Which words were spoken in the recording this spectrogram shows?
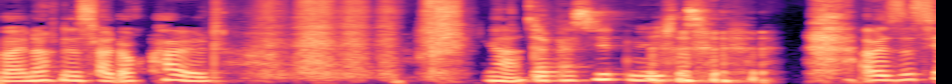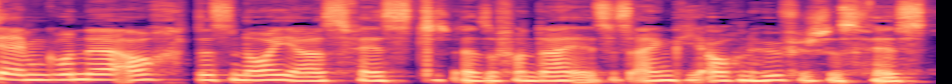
Weihnachten ist halt auch kalt. ja. Da passiert nichts. Aber es ist ja im Grunde auch das Neujahrsfest. Also von daher ist es eigentlich auch ein höfisches Fest.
